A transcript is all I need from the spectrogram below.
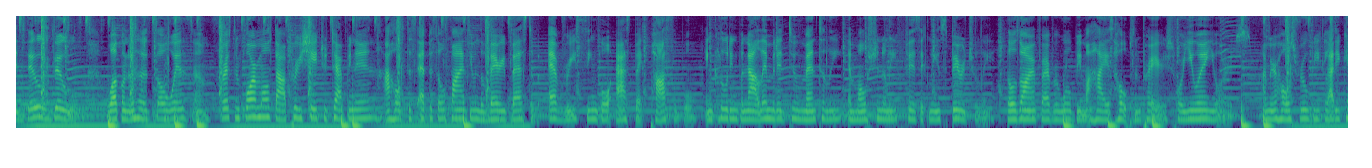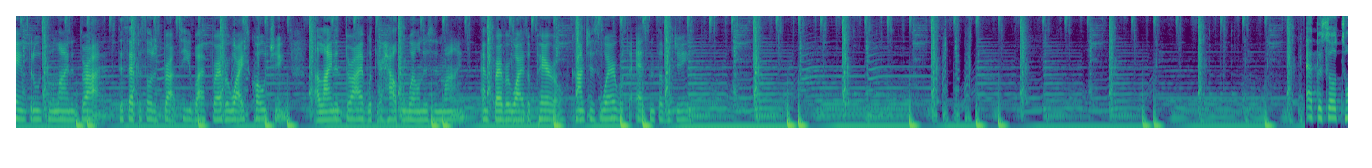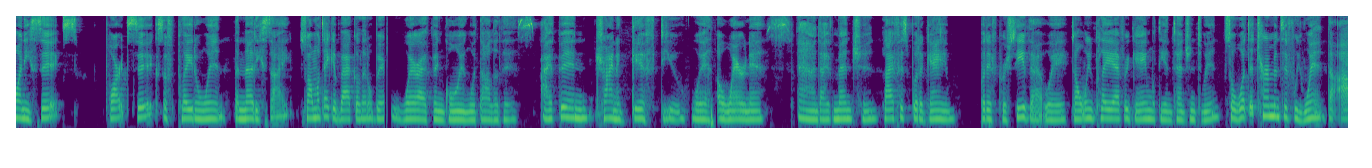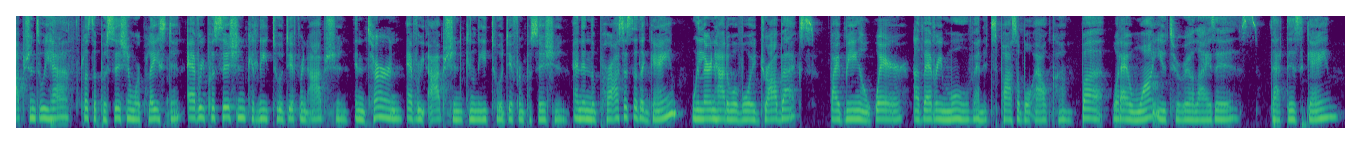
It do, do? Welcome to Hood Soul Wisdom. First and foremost, I appreciate you tapping in. I hope this episode finds you in the very best of every single aspect possible, including but not limited to mentally, emotionally, physically, and spiritually. Those are and forever will be my highest hopes and prayers for you and yours. I'm your host, Ruby. Glad you came through to Align and Thrive. This episode is brought to you by Forever Wise Coaching. Align and thrive with your health and wellness in mind. And Forever Wise Apparel, conscious wear with the essence of a G. Episode 26, part six of Play to Win, the nutty psych. So I'm gonna take it back a little bit where I've been going with all of this. I've been trying to gift you with awareness, and I've mentioned life is but a game. But if perceived that way, don't we play every game with the intention to win? So what determines if we win? The options we have plus the position we're placed in. Every position can lead to a different option. In turn, every option can lead to a different position. And in the process of the game, we learn how to avoid drawbacks by being aware of every move and its possible outcome. But what I want you to realize is that this game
